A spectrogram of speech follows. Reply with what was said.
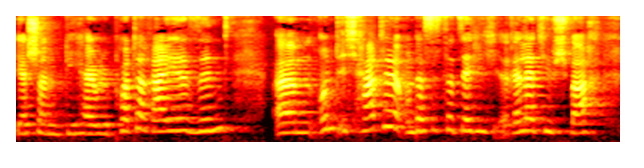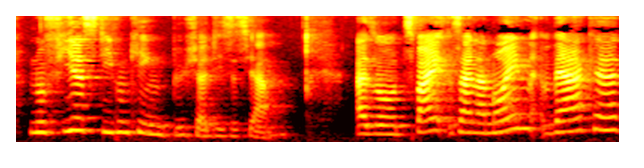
ja schon die Harry Potter-Reihe sind. Ähm, und ich hatte, und das ist tatsächlich relativ schwach, nur vier Stephen King-Bücher dieses Jahr. Also zwei seiner neuen Werke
